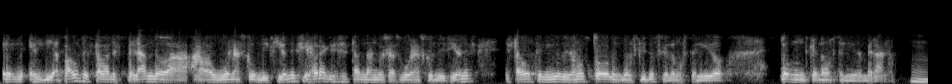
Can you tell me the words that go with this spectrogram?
en, en diapausa, estaban esperando a, buenas condiciones y ahora que se están dando esas buenas condiciones, estamos teniendo, digamos, todos los mosquitos que no hemos tenido, que no hemos tenido en verano. Mm,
